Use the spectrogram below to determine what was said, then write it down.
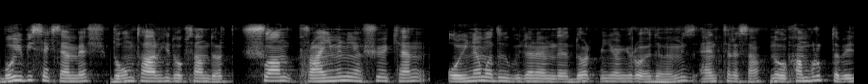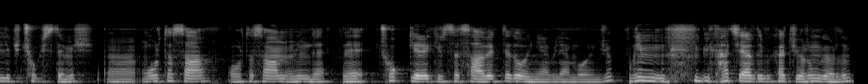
Boyu 1.85, doğum tarihi 94. Şu an prime'ını yaşıyorken oynamadığı bir dönemde 4 milyon euro ödememiz enteresan. Şimdi Okan Buruk da belli ki çok istemiş. Ee, orta saha, orta sahanın önünde ve çok gerekirse sağ bekte de oynayabilen bir oyuncu. Bugün birkaç yerde birkaç yorum gördüm.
